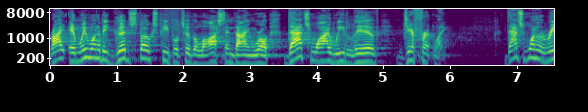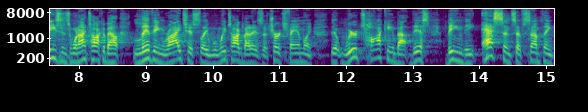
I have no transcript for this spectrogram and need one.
right? And we want to be good spokespeople to the lost and dying world. That's why we live differently. That's one of the reasons when I talk about living righteously, when we talk about it as a church family, that we're talking about this being the essence of something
